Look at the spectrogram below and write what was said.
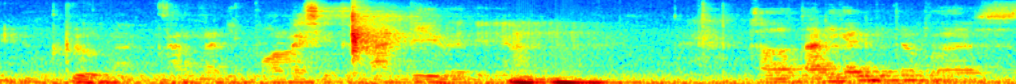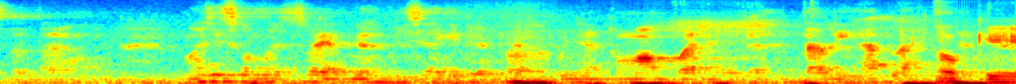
Gitu. Nah, karena dipoles itu tadi berarti ya. Mm-mm. Kalau tadi kan kita bahas tentang mahasiswa-mahasiswa yang udah bisa gitu yang Hmm. punya kemampuan yang udah terlihat lah gitu. Oke.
